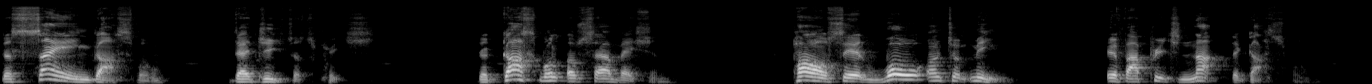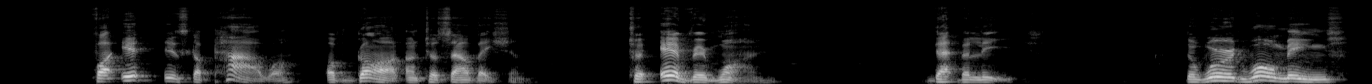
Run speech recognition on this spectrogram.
the same gospel that Jesus preached the gospel of salvation. Paul said, Woe unto me if I preach not the gospel, for it is the power of God unto salvation to everyone that believes. The word woe means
